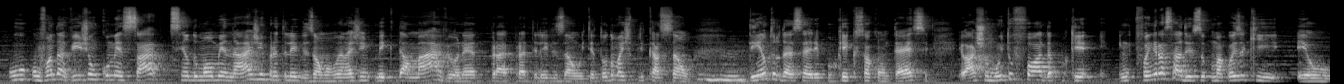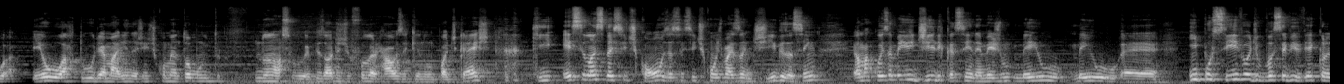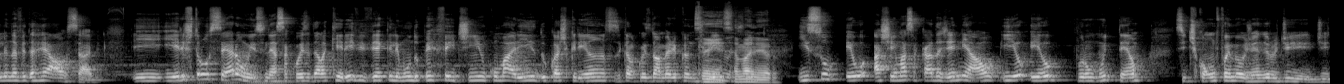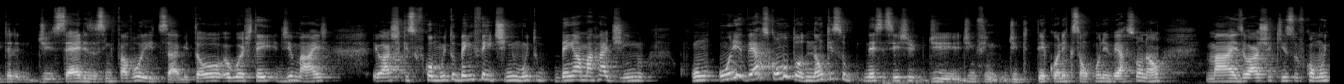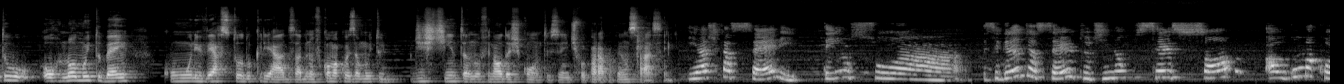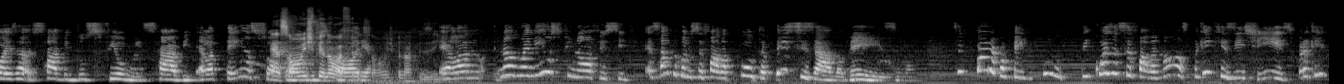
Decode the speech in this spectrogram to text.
o, o WandaVision começar sendo uma homenagem pra televisão, uma homenagem meio que da Marvel, né, pra, pra televisão, e ter toda uma explicação uhum. dentro da série por que, que isso acontece, eu acho muito foda, porque foi engraçado isso. Uma coisa que eu, eu, o Arthur e a Marina, a gente comentou muito no nosso episódio de Fuller House aqui no podcast, que esse lance das sitcoms, essas sitcoms mais antigas, assim, é uma coisa meio idílica, assim, né? Mesmo, meio, meio é, impossível de você viver aquilo ali na vida real, sabe? E, e eles trouxeram isso, né? Essa coisa dela querer viver aquele mundo perfeitinho com o marido, com as crianças, aquela coisa do American Dream. Sim, isso é assim. é maneiro. Isso eu achei uma sacada genial. E eu, eu por muito tempo, sitcom foi meu gênero de, de, de séries, assim, favorito, sabe? Então eu gostei demais. Eu acho que isso ficou muito bem feitinho, muito bem amarradinho com o universo como um todo. Não que isso necessite de, de, enfim, de ter conexão com o universo ou não, mas eu acho que isso ficou muito. ornou muito bem com o universo todo criado, sabe? Não ficou uma coisa muito distinta no final das contas, se a gente for parar pra pensar, assim. E acho que a série tem o sua... esse grande acerto de não ser só alguma coisa, sabe, dos filmes, sabe? Ela tem a sua É só um spin-off, é só um spin-offzinho. Ela... Não, não é nem um spin-off, é, sabe quando você fala, puta, precisava mesmo? Você para pra pensar, tem coisa que você fala, nossa, pra que que existe isso? Pra que...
